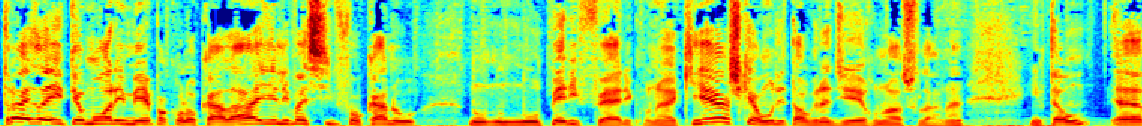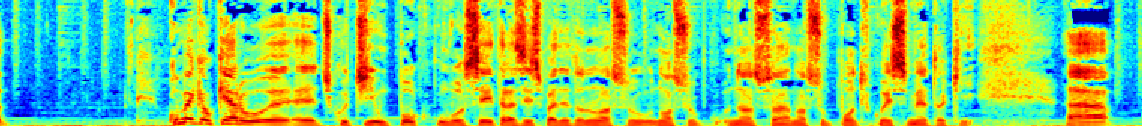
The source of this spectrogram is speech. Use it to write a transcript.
traz aí, tem uma hora e meia para colocar lá e ele vai se focar no, no, no periférico, né? Que é, acho que é onde está o grande erro nosso lá, né? Então, é, como é que eu quero é, discutir um pouco com você e trazer isso para dentro do nosso, nosso, nosso, nosso ponto de conhecimento aqui? Uh,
